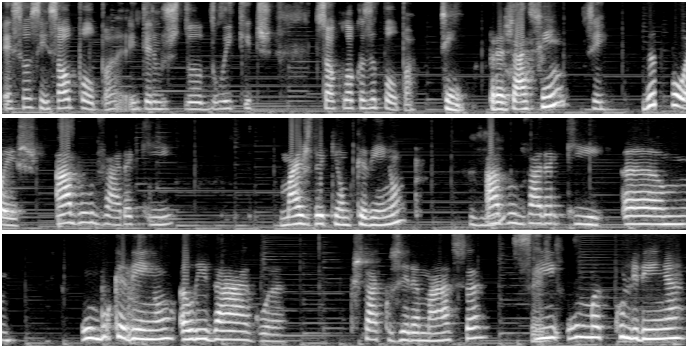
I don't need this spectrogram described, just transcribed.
é só assim, só a polpa, em termos de, de líquidos, só colocas a polpa. Sim, para já sim, Sim. Depois, há de levar aqui, mais daqui um bocadinho, Uhum. há de levar aqui hum, um bocadinho ali da água que está a cozer a massa Certo. e uma colherinha,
